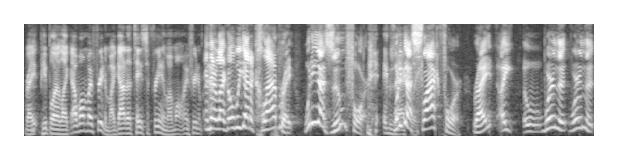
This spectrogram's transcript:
right? People are like, I want my freedom. I got a taste of freedom. I want my freedom. And they're like, "Oh, we got to collaborate. What do you got Zoom for? exactly. What do you got Slack for? Right? Like, we're in the we're in the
